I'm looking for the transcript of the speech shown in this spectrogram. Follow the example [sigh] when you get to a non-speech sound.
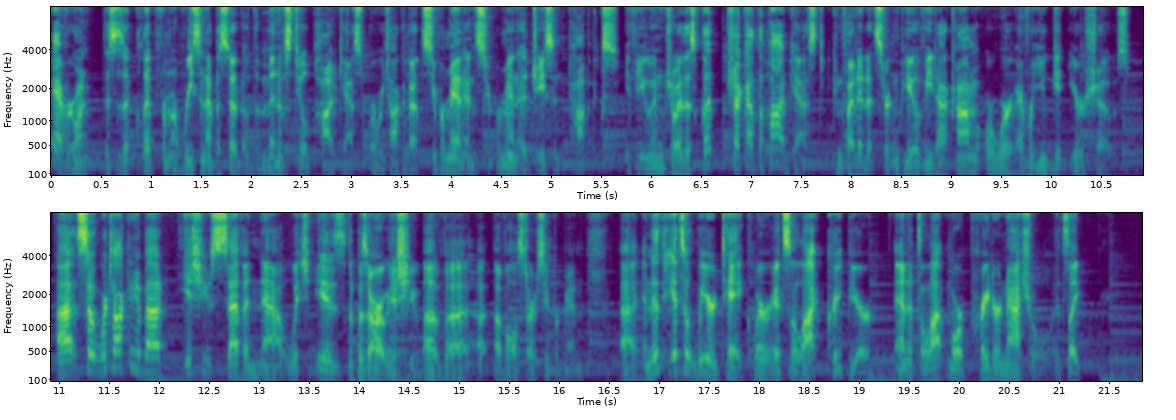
Hey everyone, this is a clip from a recent episode of the Men of Steel podcast where we talk about Superman and Superman adjacent topics. If you enjoy this clip, check out the podcast. You can find it at certainpov.com or wherever you get your shows. Uh, so we're talking about issue seven now, which is the Bizarro issue of uh, of All Star Superman, uh, and it's a weird take where it's a lot creepier and it's a lot more preternatural. It's like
